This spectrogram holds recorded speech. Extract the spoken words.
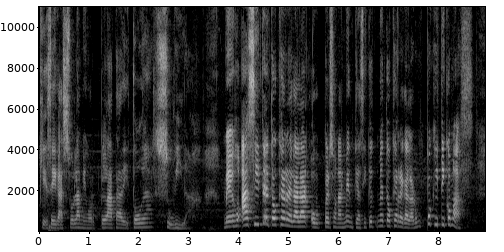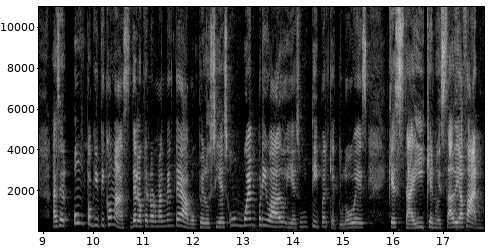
que se gastó la mejor plata de toda su vida. Mejor, así te toque regalar, o personalmente, así te, me toque regalar un poquitico más hacer un poquitico más de lo que normalmente hago, pero si es un buen privado y es un tipper que tú lo ves, que está ahí, que no está de afán,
